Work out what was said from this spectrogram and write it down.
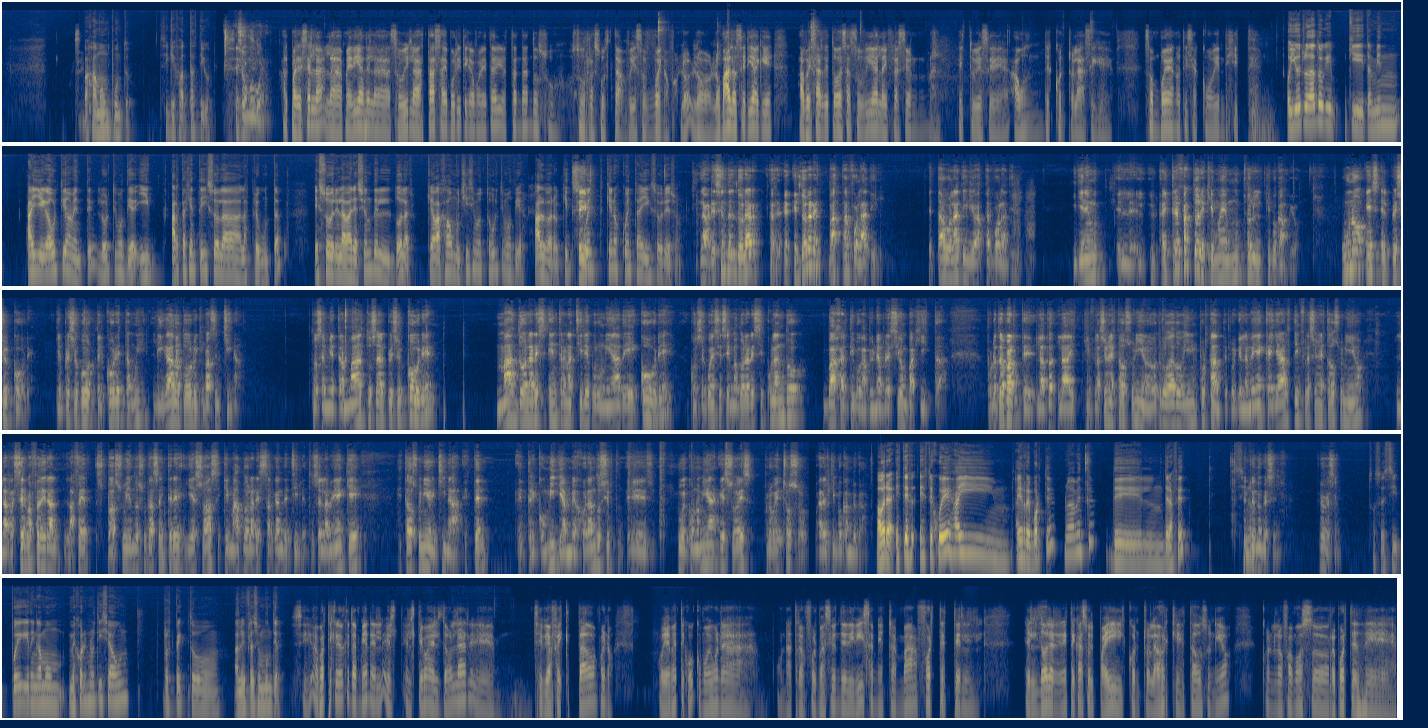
Sí. Bajamos un punto. Así que fantástico. Eso es muy bueno. Al parecer la- las medidas de la, subir las tasas de política monetaria están dando su- sus resultados y eso es bueno. Lo, lo- lo malo sería que a pesar de todas esas subidas la inflación estuviese aún descontrolada, así que son buenas noticias como bien dijiste. Oye, otro dato que, que también ha llegado últimamente, los últimos días, y harta gente hizo la- las preguntas, es sobre la variación del dólar, que ha bajado muchísimo estos últimos días. Álvaro, ¿qué, Sí. cuen- qué nos cuenta ahí sobre eso? La variación del dólar, el, dólar va a estar volátil. Está volátil y va a estar volátil. Y tiene mu- el- el- hay tres factores que mueven mucho el tipo de cambio. Uno es el precio del cobre. Y el precio del cobre está muy ligado a todo lo que pasa en China. Entonces, mientras más alto sea el precio del cobre, más dólares entran a Chile por unidad de cobre. En consecuencia, si hay más dólares circulando, baja el tipo de cambio, una presión bajista. Por otra parte, la, la inflación en Estados Unidos es otro dato bien importante, porque en la medida en que haya alta inflación en Estados Unidos, la Reserva Federal, la Fed, va subiendo su tasa de interés y eso hace que más dólares salgan de Chile. Entonces, en la medida en que Estados Unidos y China estén, entre comillas, mejorando cierto- eh, su economía, eso es provechoso para el tipo de cambio acá. Ahora, este, este jueves hay, hay reporte nuevamente del- de la Fed. Si no- Entiendo que sí. Creo que sí. entonces, sí, puede que tengamos mejores noticias aún respecto a la inflación mundial. Sí, aparte creo que también el, el- el tema del dólar eh, se vio afectado, bueno, obviamente co- como es una, una transformación de divisas, mientras más fuerte esté el, el dólar, en este caso el país controlador que es Estados Unidos, con los famosos reportes de,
